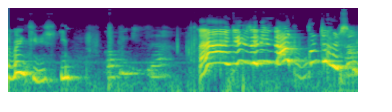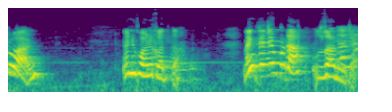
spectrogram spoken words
Dur ben kilitleyeyim. Kapıyı kilitle. Aa gerizeliğimden. Burada hırsız var. En yukarı katta. Ben gideceğim burada. Uzanmayacağım.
